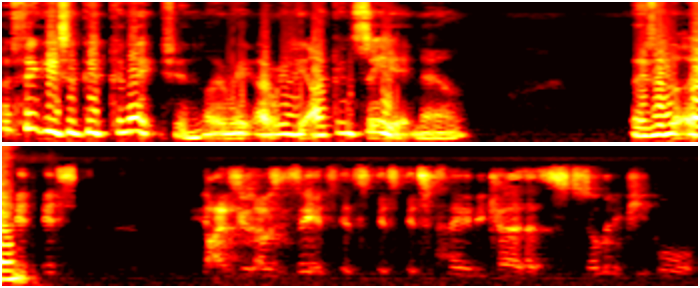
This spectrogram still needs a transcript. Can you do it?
I think it's a good connection. I really, I really, I can see it now. There's a, um, it, it's. I was, was going to say it's, it's it's it's fascinating because so many people.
